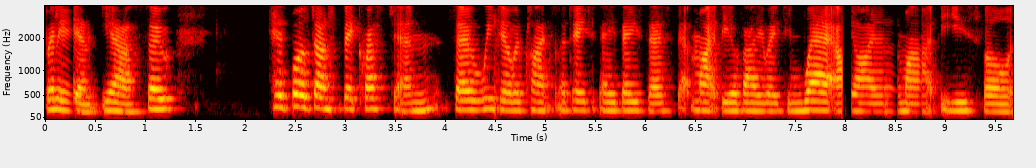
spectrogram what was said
Brilliant. Yeah. So Here's boils down to the big question. So we deal with clients on a day-to-day basis that might be evaluating where AI might be useful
